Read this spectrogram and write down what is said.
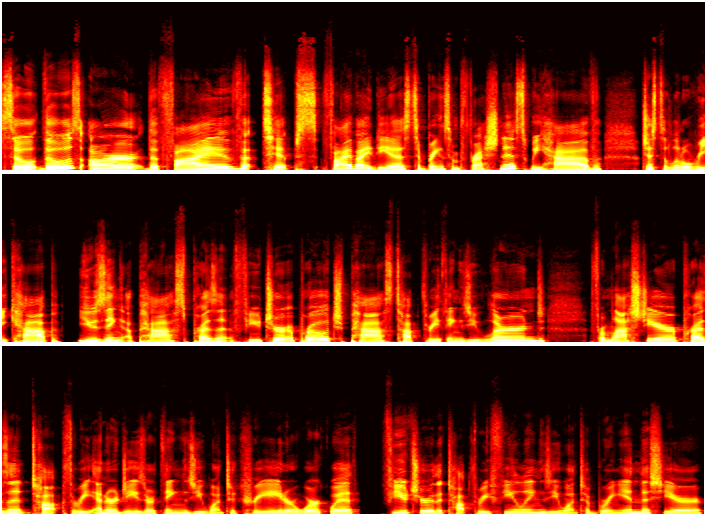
So, those are the five tips, five ideas to bring some freshness. We have just a little recap using a past, present, future approach. Past, top three things you learned from last year. Present, top three energies or things you want to create or work with. Future, the top three feelings you want to bring in this year.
